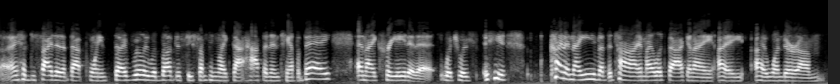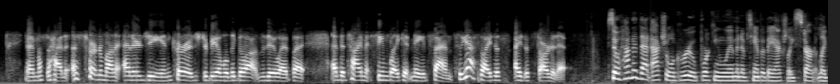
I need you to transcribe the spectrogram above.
I had decided at that point that I really would love to see something like that happen in Tampa Bay and I created it, which was kind of naive at the time. I look back and I I I wonder um I must have had a certain amount of energy and courage to be able to go out and do it, but at the time it seemed like it made sense. So yeah, so I just I just started it. So, how did that actual group, Working Women of Tampa Bay, actually start? Like,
